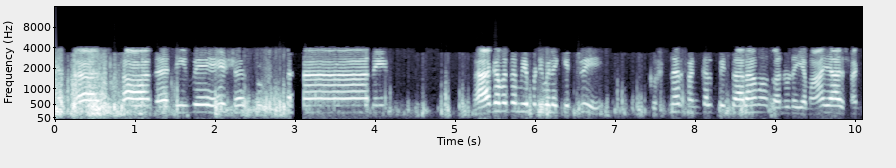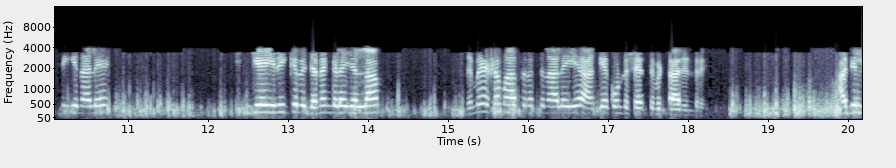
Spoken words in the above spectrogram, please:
யதாஸ்தான நிவேஷதுஷ்டானே பாகவதம் எப்படி விளக்கிற்று? கிருஷ்ணர் சங்கல்பித்தாராம் தன்னுடைய மாயா சக்தியினாலே இங்கே இருக்கிற ஜனங்களை எல்லாம் நிமேஷ மாத்திரத்தினாலேயே அங்கே கொண்டு சேர்த்து விட்டார் என்று. அதில்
